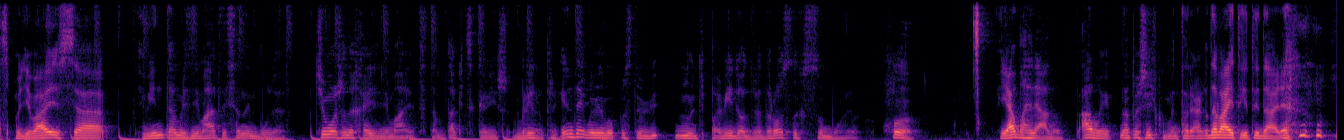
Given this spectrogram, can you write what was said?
Сподіваюся, він там зніматися не буде. Чи може нехай знімається там так цікавіше. Блін, прикиньте, якби він випустив ну, типа, відео для дорослих з собою. Хм. Я б глянув. А ви напишіть в коментарях. Давайте йти далі.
